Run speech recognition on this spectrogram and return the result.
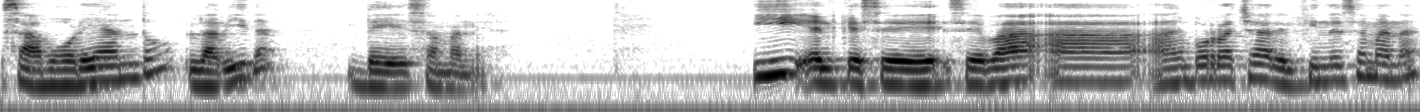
saboreando la vida de esa manera. Y el que se, se va a, a emborrachar el fin de semana,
